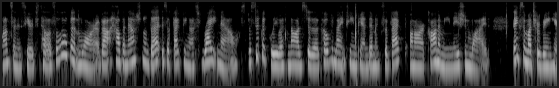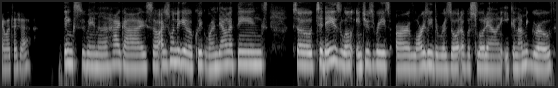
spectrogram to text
Johnson is here to tell us a little bit more about how the national debt is affecting us right now, specifically with nods to the COVID 19 pandemic's effect on our economy nationwide. Thanks so much for being here, Letitia. Thanks, Savannah. Hi, guys. So I just wanted to give a quick rundown of things. So today's low interest rates are largely the result of a slowdown in economic growth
